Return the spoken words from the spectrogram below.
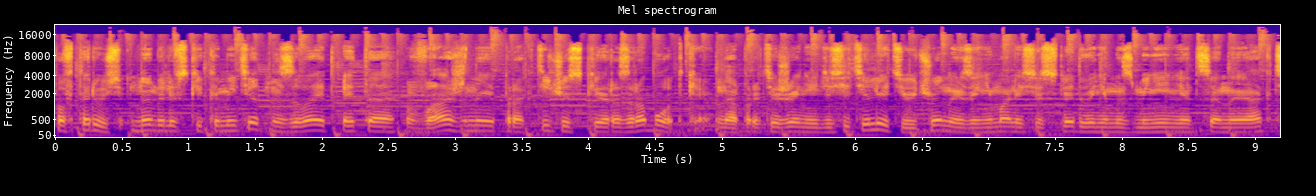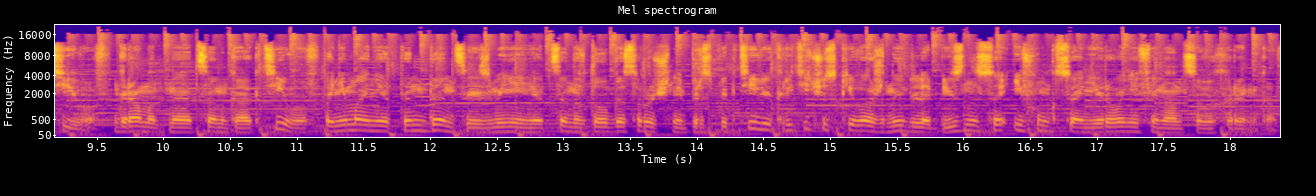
Повторюсь, Нобелевский комитет называет это «важные практические разработки». На протяжении десятилетий ученые занимались исследованием изменения цены активов. Грамотная оценка активов, понимание тенденции изменения цен в долгосрочной перспективе критически важны для бизнеса и функционирования финансовых рынков.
